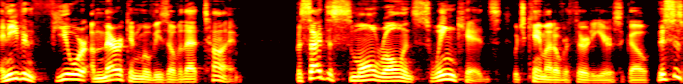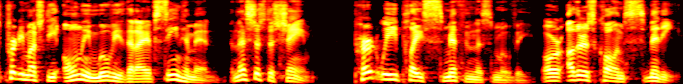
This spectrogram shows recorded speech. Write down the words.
and even fewer American movies over that time. Besides a small role in Swing Kids, which came out over 30 years ago, this is pretty much the only movie that I have seen him in, and that's just a shame. Pertwee plays Smith in this movie, or others call him Smitty,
